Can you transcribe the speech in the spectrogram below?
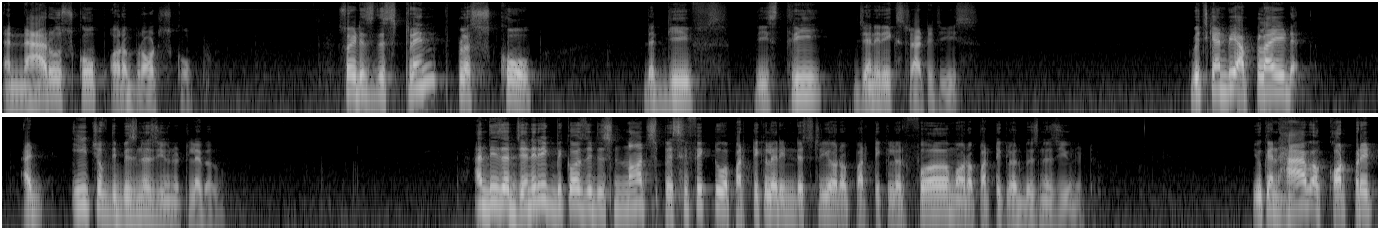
a narrow scope or a broad scope. So, it is the strength plus scope that gives these three generic strategies which can be applied at each of the business unit level. And these are generic because it is not specific to a particular industry or a particular firm or a particular business unit. You can have a corporate,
